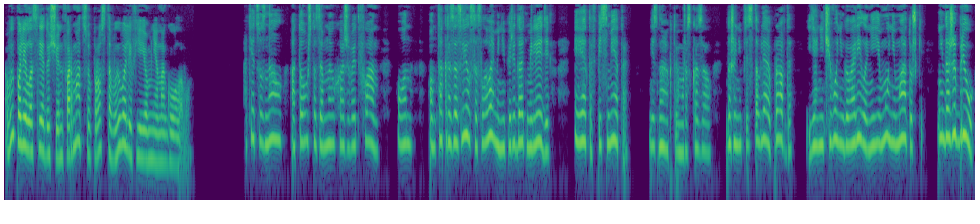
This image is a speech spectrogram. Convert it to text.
выпалила следующую информацию, просто вывалив ее мне на голову. Отец узнал о том, что за мной ухаживает Фан. Он... он так разозлился, словами не передать Миледи. И это в письме-то. Не знаю, кто ему рассказал. Даже не представляю, правда. Я ничего не говорила ни ему, ни матушке, ни даже Брю,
